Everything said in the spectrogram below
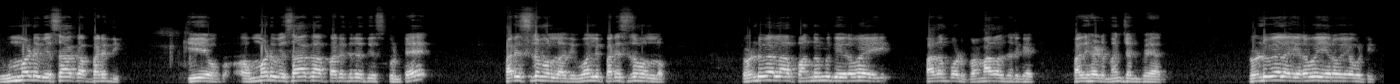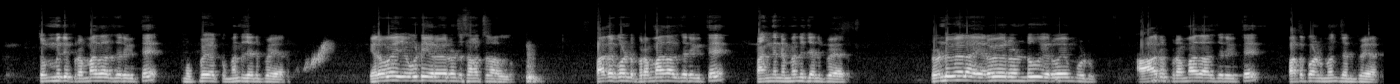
ఉమ్మడి విశాఖ పరిధి. ఈ ఒక ఉమ్మడి విశాఖ పరిధిలో తీసుకుంటే పరిశ్రమల్లో అది ఓన్లీ పరిశ్రమల్లో రెండు వేల పంతొమ్మిది ఇరవై పదమూడు ప్రమాదాలు జరిగాయి. పదిహేడు మంది చనిపోయారు. రెండు వేల ఇరవై ఇరవై ఒకటి తొమ్మిది ప్రమాదాలు జరిగితే ముప్పై ఒక్క మంది చనిపోయారు. ఇరవై ఒకటి ఇరవై రెండు సంవత్సరాల్లో పదకొండు ప్రమాదాలు జరిగితే పన్నెండు మంది చనిపోయారు. రెండు వేల ఇరవై రెండు ఇరవై మూడు ఆరు ప్రమాదాలు జరిగితే పదకొండు మంది చనిపోయారు.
